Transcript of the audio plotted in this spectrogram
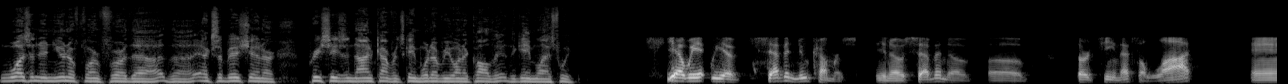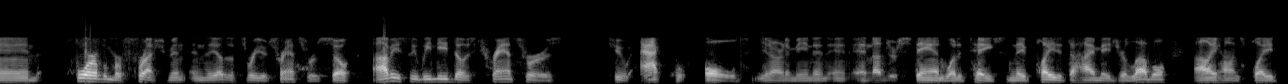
wasn't in uniform for the, the exhibition or preseason non conference game, whatever you want to call the, the game last week. Yeah, we we have seven newcomers. You know, seven of of thirteen. That's a lot, and four of them are freshmen, and the other three are transfers. So obviously, we need those transfers to act old. You know what I mean, and and, and understand what it takes. And they've played at the high major level. Alihan's played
